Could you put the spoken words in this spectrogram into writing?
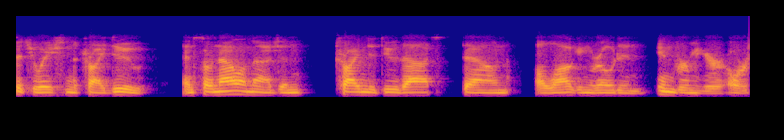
situation to try do. And so now imagine trying to do that down a logging road in Invermere or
